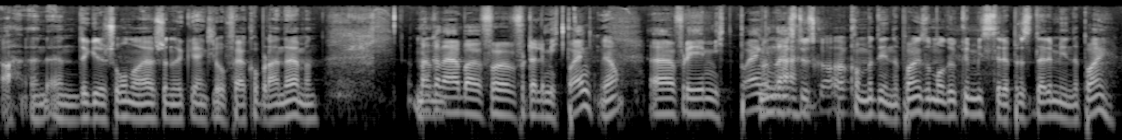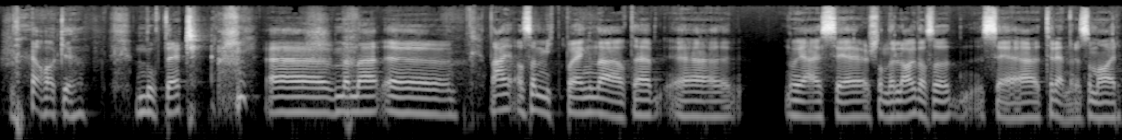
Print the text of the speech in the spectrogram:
ja, en, en digresjon, og jeg skjønner ikke egentlig hvorfor jeg kobla inn det, men, Men kan jeg bare fortelle mitt poeng? ja. Eh, Fordi mitt poeng Men hvis du skal komme med dine poeng, så må du ikke misrepresentere mine poeng. Ja, ikke notert. Uh, men uh, Nei, altså mitt poeng er at jeg, uh, når jeg ser sånne lag, da, så ser jeg trenere som har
